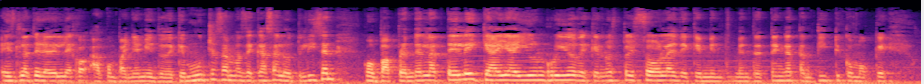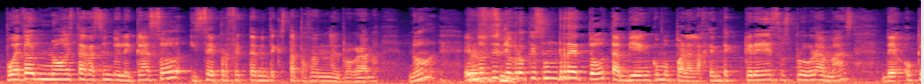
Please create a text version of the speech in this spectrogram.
es la teoría del aco- acompañamiento, de que muchas amas de casa lo utilizan como para prender la tele y que hay ahí un ruido de que no estoy sola y de que me, me entretenga tantito y como que puedo no estar haciéndole caso y sé perfectamente qué está pasando en el programa, ¿no? Entonces sí. yo creo que es un reto también como para la gente que cree esos programas de, ok,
